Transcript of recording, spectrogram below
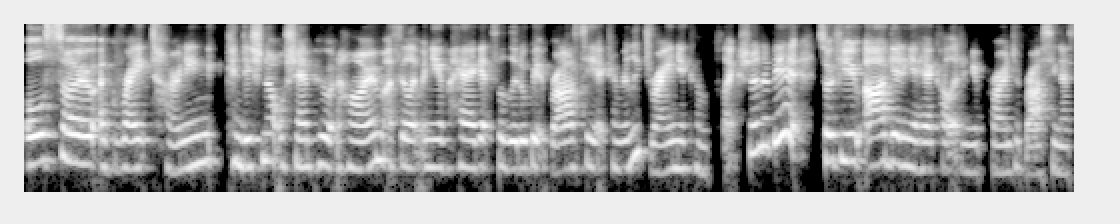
also, a great toning conditioner or shampoo at home. I feel like when your hair gets a little bit brassy, it can really drain your complexion a bit. So, if you are getting your hair colored and you're prone to brassiness,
